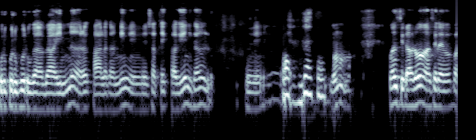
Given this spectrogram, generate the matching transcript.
පුරුපුරු පුරු ගාගා ඉන්න අර කාලගන්නේ මේ සතෙක් වගේ නිකල්ලු මන් සිරානුව ආස නැව ප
